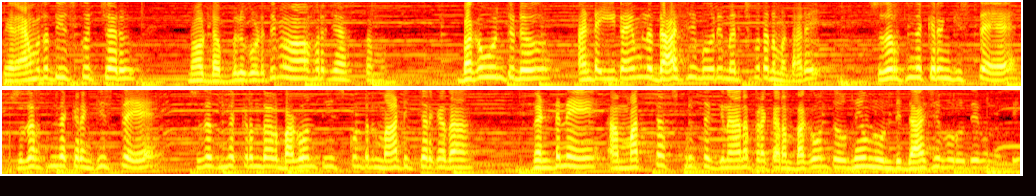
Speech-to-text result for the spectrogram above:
ప్రేమతో తీసుకొచ్చారు. మా డబ్బులు కొడితే మేము ఆఫర్ చేస్తాము భగవంతుడు అంటే ఈ టైంలో దాసిబోరి మర్చిపోతానమాట. అరే సుదర్శన చక్రంకి ఇస్తే సుదర్శన చక్రంకి ఇస్తే సుదర్శన చక్రం ద్వారా భగవంతు తీసుకుంటారని మాట ఇచ్చారు కదా. వెంటనే ఆ మత్త స్మృత జ్ఞాన ప్రకారం భగవంతు ఉదయం నుండి దాసేపు ఉదయం నుండి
